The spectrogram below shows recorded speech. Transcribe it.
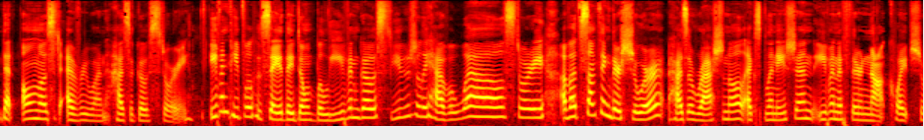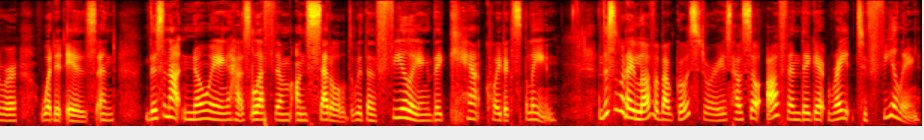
that almost everyone has a ghost story. Even people who say they don't believe in ghosts usually have a well story about something they're sure has a rational explanation, even if they're not quite sure what it is. And this not knowing has left them unsettled with a feeling they can't quite explain. And this is what I love about ghost stories how so often they get right to feeling.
